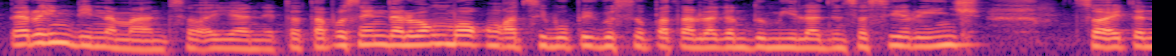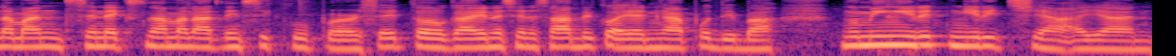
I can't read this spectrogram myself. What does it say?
Pero hindi naman. So ayan, ito. Tapos yung dalawang mokong at si Bupi gusto pa talagang dumila dun sa syringe. So ito naman, si next naman natin si Cooper. So ito, gaya na sinasabi ko, ayan nga po, 'di ba? Ngumingirit-ngirit siya, ayan.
